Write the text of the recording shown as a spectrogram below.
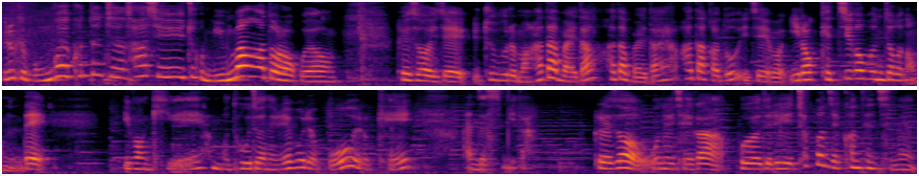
이렇게 뭔가의 컨텐츠는 사실 조금 민망하더라고요. 그래서 이제 유튜브를 막 하다 말다 하다 말다 하다가도 이제 막 이렇게 찍어본 적은 없는데 이번 기회에 한번 도전을 해보려고 이렇게 앉았습니다. 그래서 오늘 제가 보여드릴 첫 번째 컨텐츠는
